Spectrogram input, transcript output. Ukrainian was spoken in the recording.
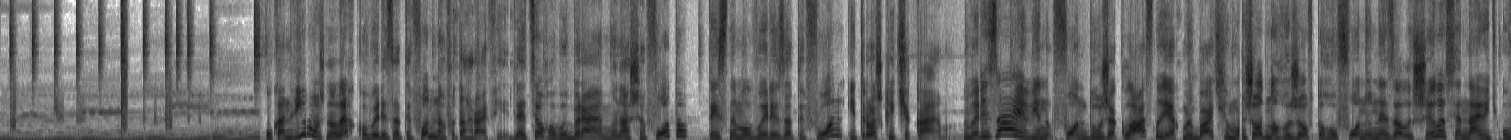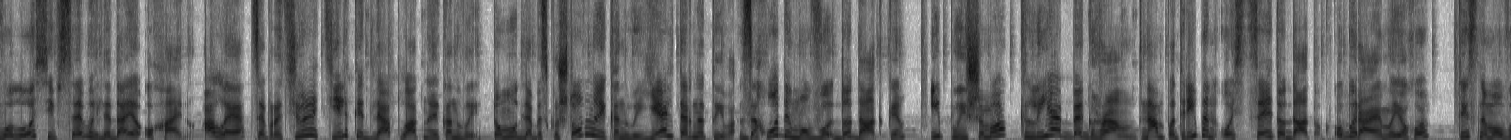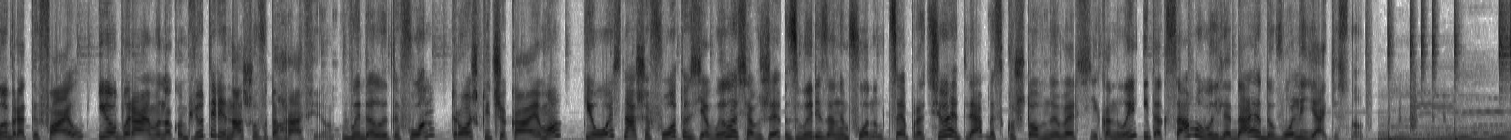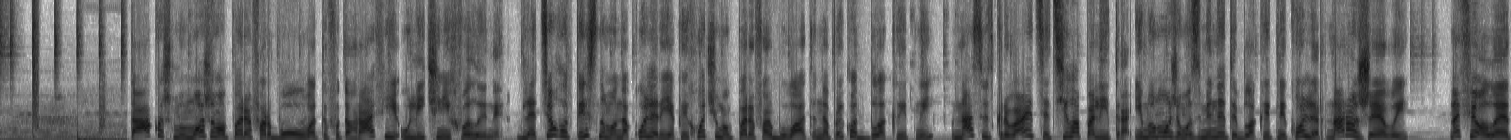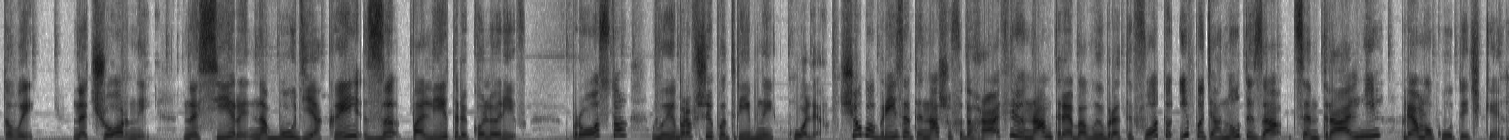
У канві можна легко вирізати фон на фотографії. Для цього вибираємо наше фото, тиснемо вирізати фон і трошки чекаємо. Вирізає він фон дуже класно, як ми бачимо, жодного жовтого фону не залишилося. Навіть у волосі все виглядає охайно. Але це працює тільки для платної канви. Тому для безкоштовної канви є альтернатива. Заходимо в додатки. І пишемо Clear Background. Нам потрібен ось цей додаток. Обираємо його. Тиснемо вибрати файл і обираємо на комп'ютері нашу фотографію. Видалити фон, трошки чекаємо, і ось наше фото з'явилося вже з вирізаним фоном. Це працює для безкоштовної версії канви і так само виглядає доволі якісно. Також ми можемо перефарбовувати фотографії у лічені хвилини. Для цього тиснемо на колір, який хочемо перефарбувати, наприклад, блакитний. У нас відкривається ціла палітра, і ми можемо змінити блакитний колір на рожевий, на фіолетовий, на чорний, на сірий, на будь-який з палітри кольорів. Просто вибравши потрібний колір. Щоб обрізати нашу фотографію, нам треба вибрати фото і потягнути за центральні прямокутнички.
